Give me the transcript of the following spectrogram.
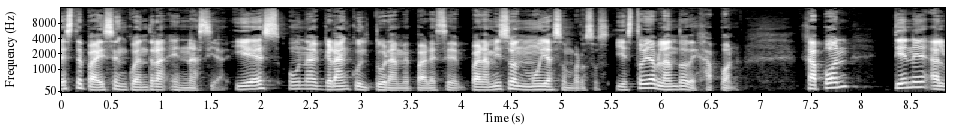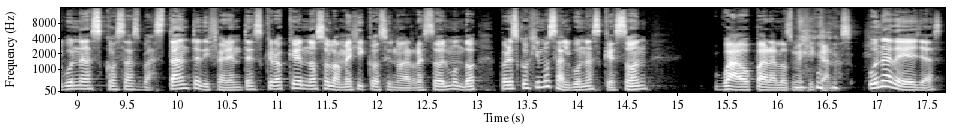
este país se encuentra en Asia y es una gran cultura, me parece. Para mí son muy asombrosos. Y estoy hablando de Japón. Japón tiene algunas cosas bastante diferentes, creo que no solo a México, sino al resto del mundo, pero escogimos algunas que son wow para los mexicanos. Una de ellas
